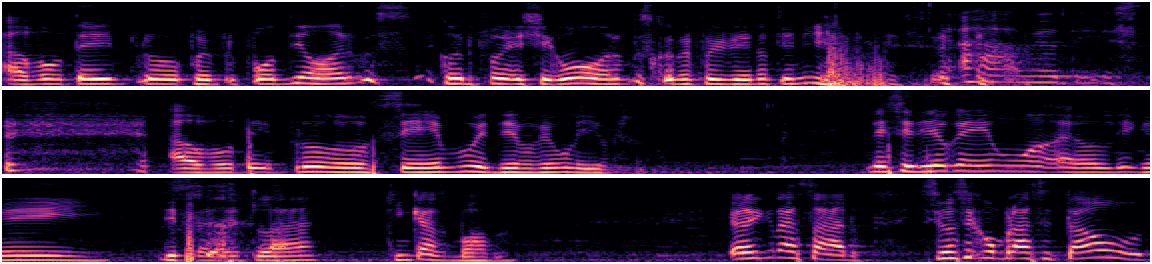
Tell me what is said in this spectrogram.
Aí eu voltei pro, fui pro ponto de ônibus. Quando foi, chegou o ônibus, quando eu fui ver, não tinha dinheiro. Ah, meu Deus. Aí eu voltei pro sebo e devolvi um livro. Nesse dia eu ganhei um. Eu ganhei de presente lá Quincas Borba. Que engraçado. Se você comprasse tal,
